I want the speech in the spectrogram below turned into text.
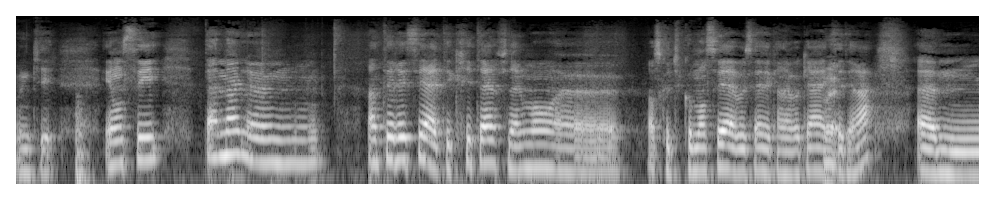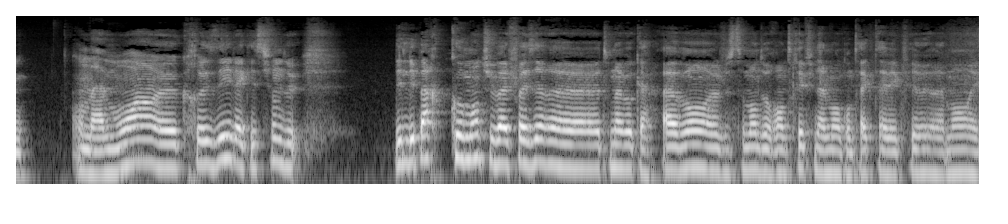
Ok. Et on s'est pas mal intéressé à tes critères finalement lorsque tu commençais à bosser avec un avocat, etc. on a moins creusé la question de dès le départ, comment tu vas choisir euh, ton avocat avant euh, justement de rentrer finalement en contact avec lui vraiment et,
